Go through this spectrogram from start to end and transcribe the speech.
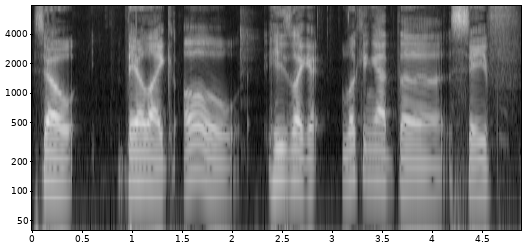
So they're like, oh, he's like looking at the safe,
